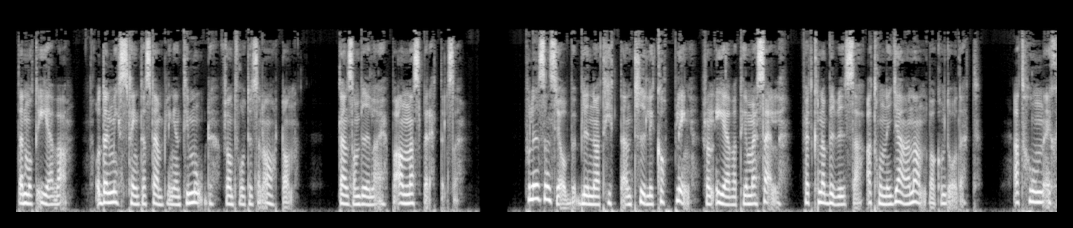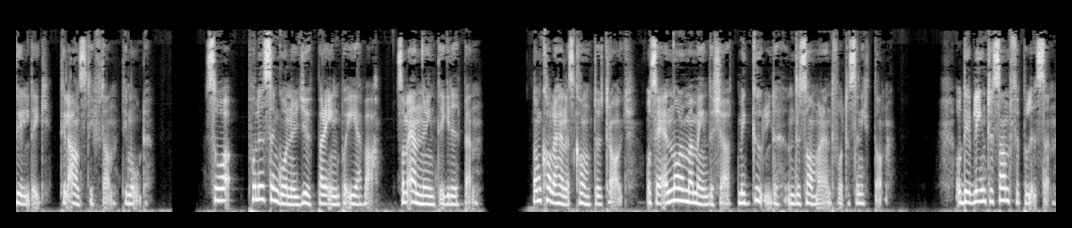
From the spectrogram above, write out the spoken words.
den mot Eva, och den misstänkta stämplingen till mord från 2018. Den som vilar på Annas berättelse. Polisens jobb blir nu att hitta en tydlig koppling från Eva till Marcel för att kunna bevisa att hon är hjärnan bakom dådet. Att hon är skyldig till anstiftan till mord. Så polisen går nu djupare in på Eva, som ännu inte är gripen. De kollar hennes kontoutdrag och ser enorma mängder köp med guld under sommaren 2019. Och det blir intressant för polisen.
